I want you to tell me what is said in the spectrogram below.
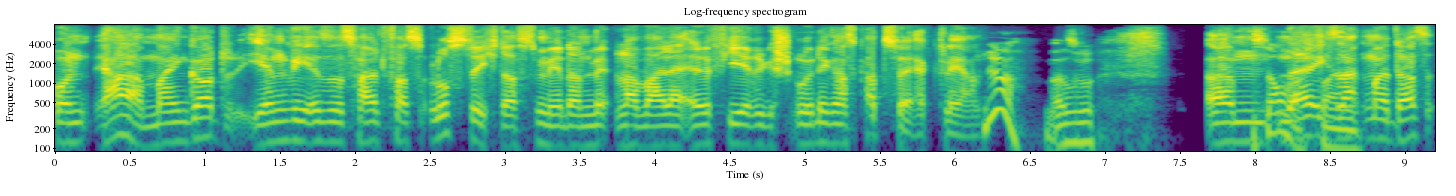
und ja, mein Gott, irgendwie ist es halt fast lustig, dass mir dann mittlerweile elfjährige Schrödingers Katze erklären. Ja, also, Ähm, auch ne, ich sag mal, das,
